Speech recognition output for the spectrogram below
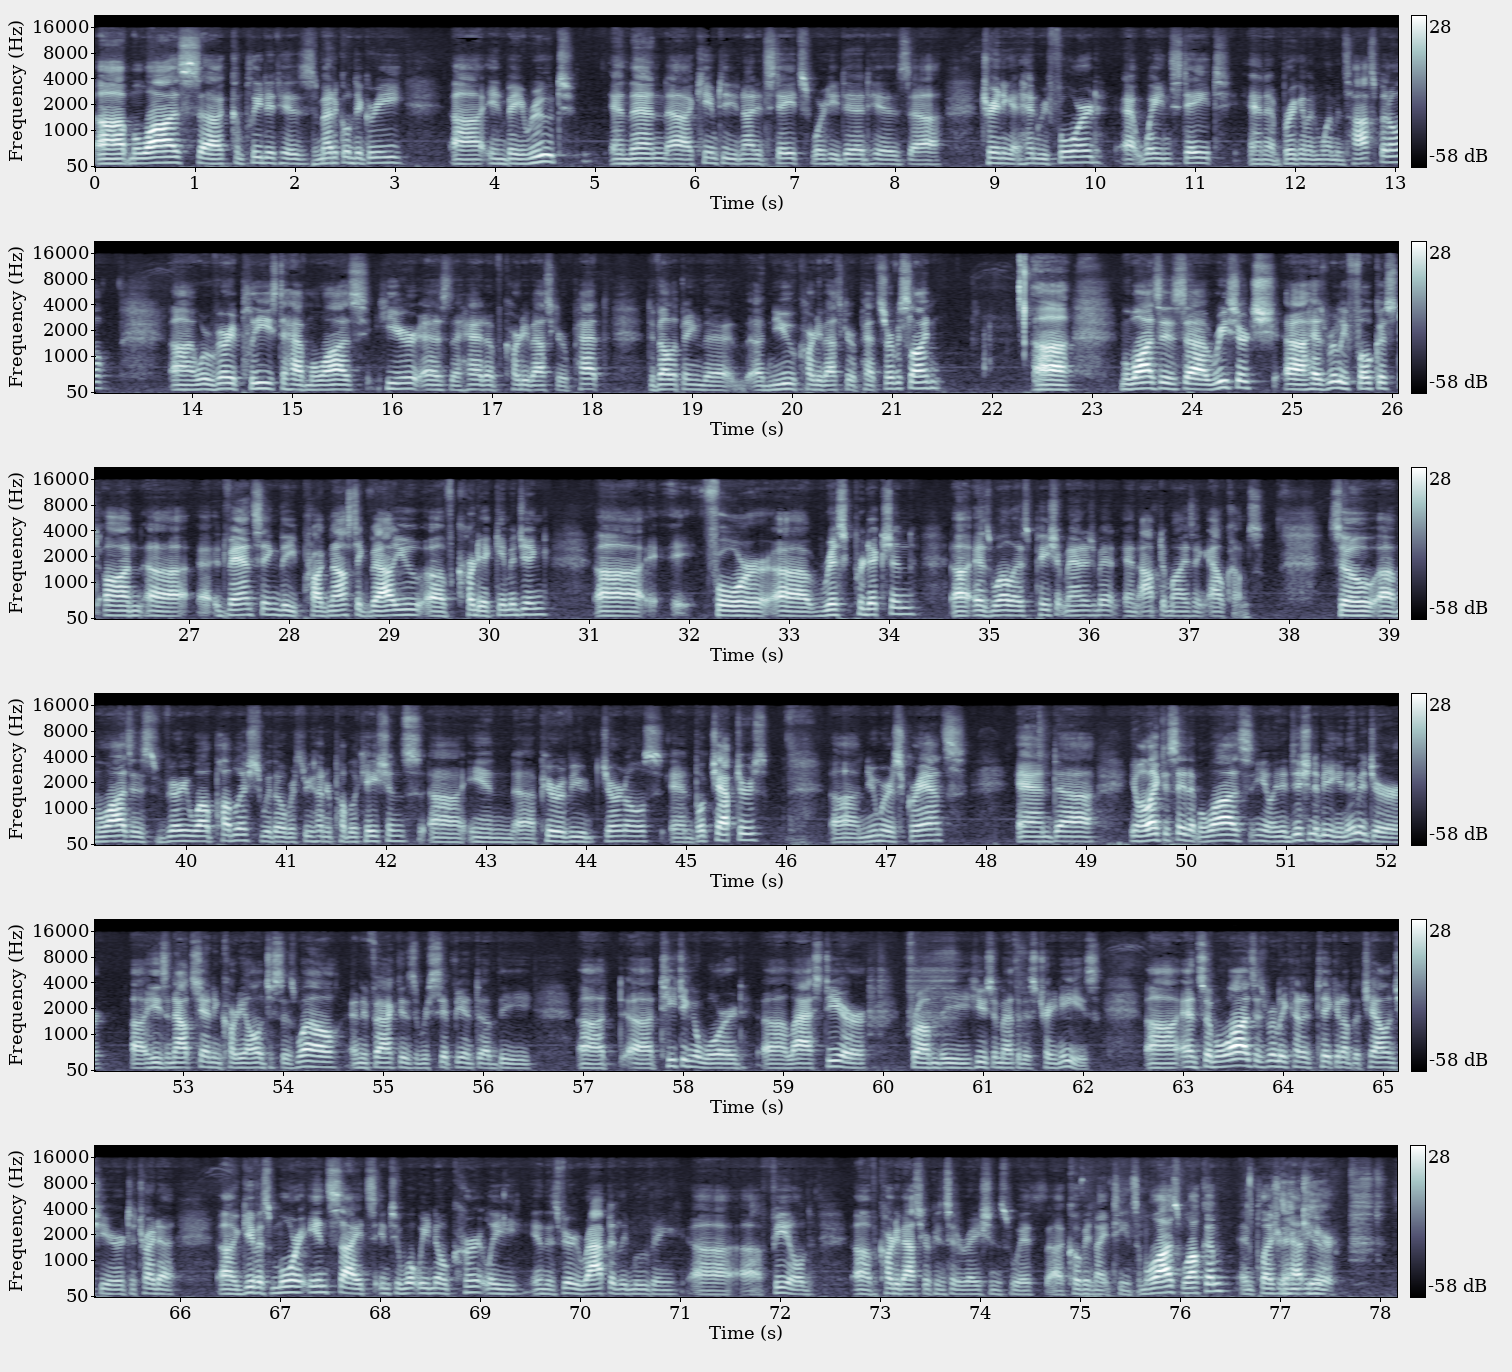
Uh, Muaz uh, completed his medical degree uh, in Beirut and then uh, came to the United States where he did his uh, training at Henry Ford, at Wayne State, and at Brigham and Women's Hospital. Uh, we're very pleased to have Muaz here as the head of cardiovascular PET, developing the a new cardiovascular PET service line. Uh, Muaz's uh, research uh, has really focused on uh, advancing the prognostic value of cardiac imaging uh, for uh, risk prediction, as well as patient management and optimizing outcomes. So uh, Muaz is very well published with over 300 publications uh, in uh, peer-reviewed journals and book chapters, uh, numerous grants, and uh, you know I like to say that Muaz, you know, in addition to being an imager, uh, he's an outstanding cardiologist as well, and in fact is a recipient of the teaching award last year from the Houston Methodist trainees. and so Muaz has really kind of taken up the challenge here to try to uh, give us more insights into what we know currently in this very rapidly moving uh, uh, field of cardiovascular considerations with uh, COVID 19. So, Muaz, welcome and pleasure Thank to have you. you here.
